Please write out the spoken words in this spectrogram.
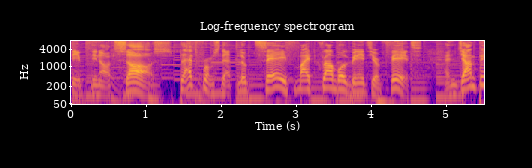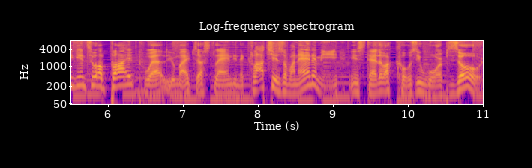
dipped in hot sauce. Platforms that looked safe might crumble beneath your feet. And jumping into a pipe, well, you might just land in the clutches of an enemy instead of a cozy warp zone.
